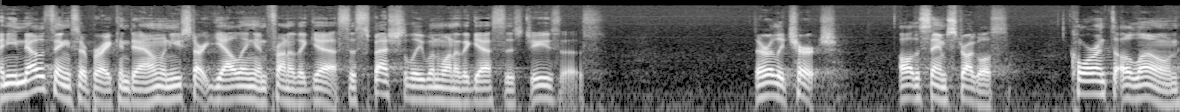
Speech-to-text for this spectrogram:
And you know things are breaking down when you start yelling in front of the guests, especially when one of the guests is Jesus. The early church, all the same struggles. Corinth alone,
